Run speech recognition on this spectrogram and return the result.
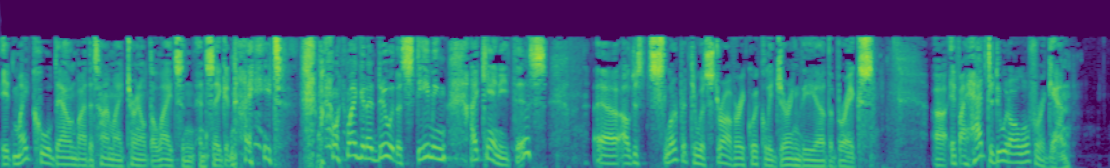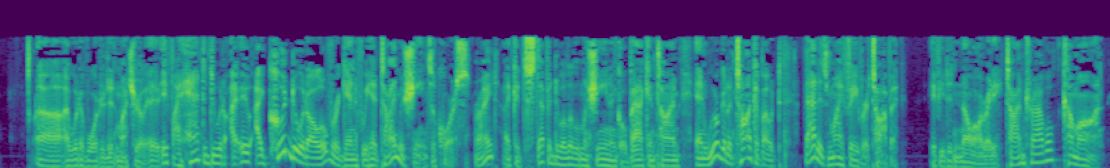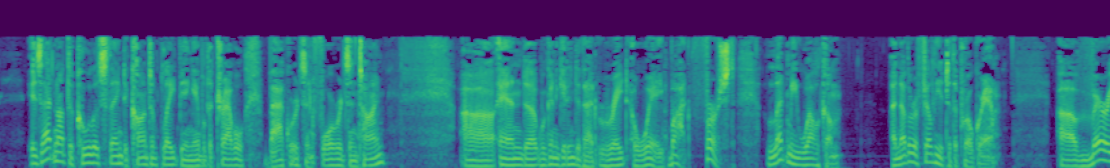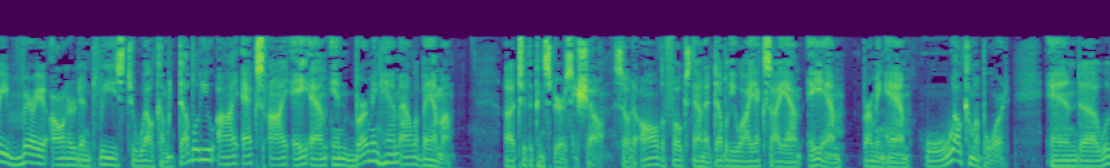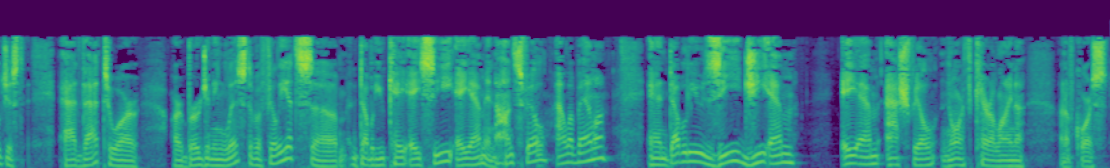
it might cool down by the time I turn out the lights and, and say goodnight. but what am I going to do with a steaming? I can't eat this. Uh, I'll just slurp it through a straw very quickly during the uh, the breaks. Uh, if I had to do it all over again, uh, I would have ordered it much earlier. If I had to do it, I, I could do it all over again if we had time machines, of course, right? I could step into a little machine and go back in time. And we're going to talk about that is my favorite topic. If you didn't know already, time travel. Come on. Is that not the coolest thing to contemplate being able to travel backwards and forwards in time? Uh, and uh, we're going to get into that right away. But first, let me welcome another affiliate to the program. Uh, very, very honored and pleased to welcome WIXIAM in Birmingham, Alabama, uh, to the Conspiracy Show. So to all the folks down at WIXIAM AM Birmingham, welcome aboard. And uh, we'll just add that to our our burgeoning list of affiliates, uh, WKAC AM in Huntsville, Alabama, and WZGM AM Asheville, North Carolina, and of course,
